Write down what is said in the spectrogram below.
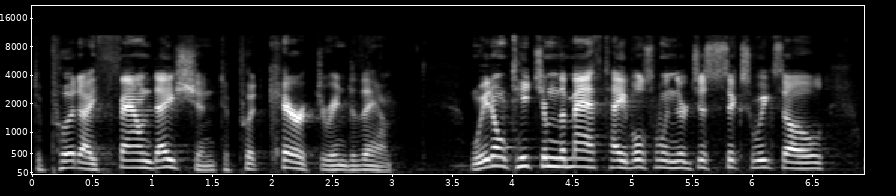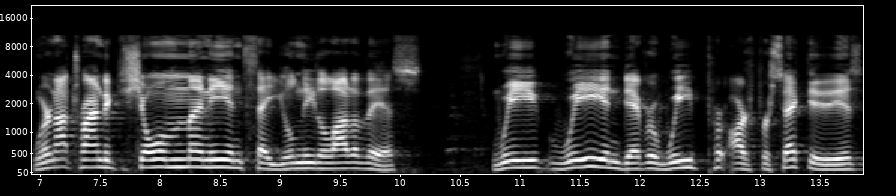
to put a foundation, to put character into them. We don't teach them the math tables when they're just six weeks old. We're not trying to show them money and say, you'll need a lot of this. We, we endeavor, we, our perspective is,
